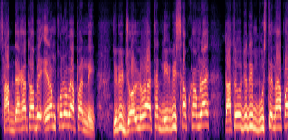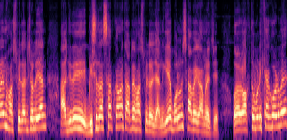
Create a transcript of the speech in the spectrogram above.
সাপ দেখাতে হবে, এরম কোনো ব্যাপার নেই। যদি জল ধোয়া অর্থাৎ নির্বিষ সাপ কামড়ায়, তাতেও যদি বুঝতে না পারেন হসপিটাল চলে যান। আর যদি বিষধর সাপ কামড়ায়, তাতে হসপিটাল যান। গিয়ে বলুন সাপে কামড়েছে। ওরা রক্ত পরীক্ষা করবে,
